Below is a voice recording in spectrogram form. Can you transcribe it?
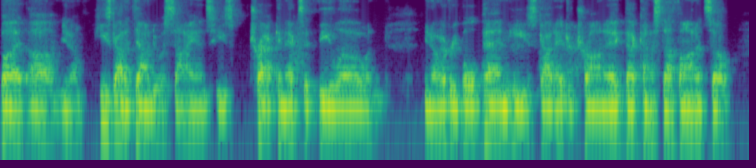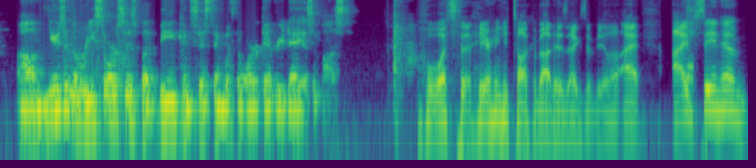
but um, you know he's got it down to a science. He's tracking exit velo and you know every bullpen. He's got Edgertronic, that kind of stuff on it. So um, using the resources, but being consistent with the work every day is a must. What's the hearing you talk about his exit velo? I I've seen him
